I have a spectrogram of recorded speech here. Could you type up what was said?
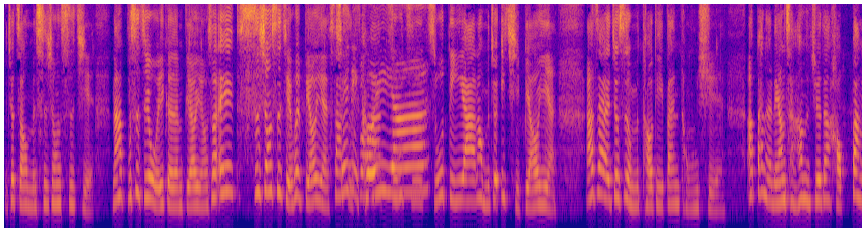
我就找我们师兄师姐，然后不是只有我一个人表演，我说，哎，师兄师姐会表演，所以你可以呀、啊，竹笛呀、啊，那我们就一起表演，然后再来就是我们陶笛班同学啊，办了两场，他们觉得好棒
